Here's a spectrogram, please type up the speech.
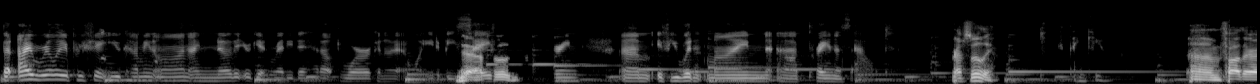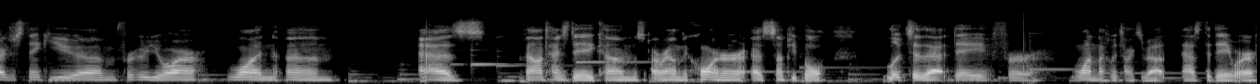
but I really appreciate you coming on. I know that you're getting ready to head out to work, and I, I want you to be yeah, safe. Absolutely. Um, if you wouldn't mind uh, praying us out. Absolutely. Thank you. Um, Father, I just thank you um, for who you are. One, um, as Valentine's Day comes around the corner, as some people look to that day for one, like we talked about, as the day where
